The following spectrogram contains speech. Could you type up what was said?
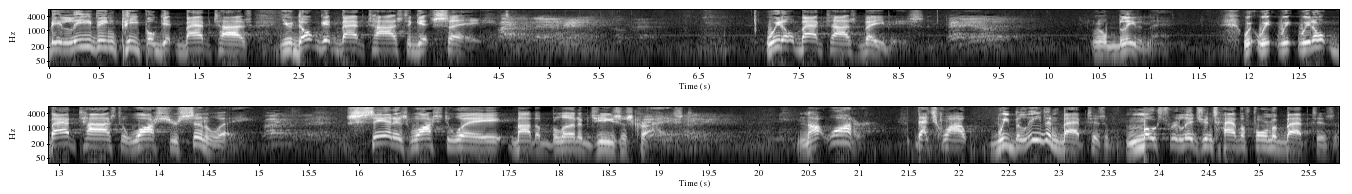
believing people get baptized. You don't get baptized to get saved. We don't baptize babies. We don't believe in that. We, we, we don't baptize to wash your sin away. Sin is washed away by the blood of Jesus Christ, not water. That's why we believe in baptism. Most religions have a form of baptism.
